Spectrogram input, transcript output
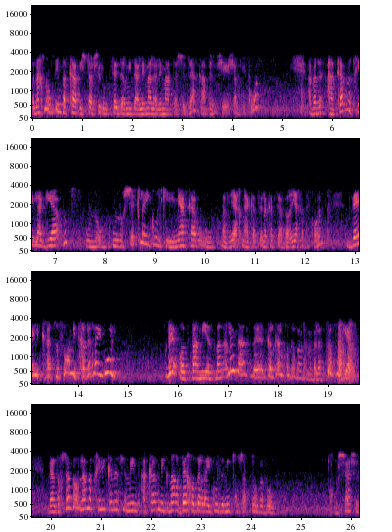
אנחנו עובדים בקו, השתלשלות סדר מידה למעלה, למטה, שזה הקו, שיש שם תיקון. אבל הקו מתחיל להגיע, אופס, הוא, נו, הוא נושק לעיגול, כי מהקו הוא מבריח מהקצה לקצה, הבריח התיכון, ולקראת סופו הוא מתחבר לעיגול. ועוד פעם יהיה זמן, אני לא יודעת, זה גלגל חוזר בעולם, אבל הסוף מגיע. ואז עכשיו העולם מתחיל להיכנס למין, הקו נגמר וחוזר לעיגול, זה מין תחושת תוהו ובוהו. תחושה של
